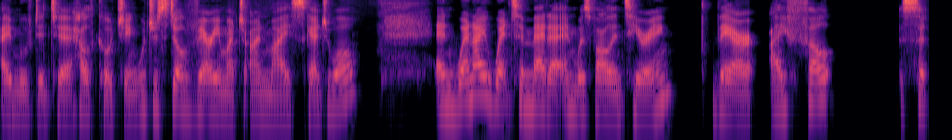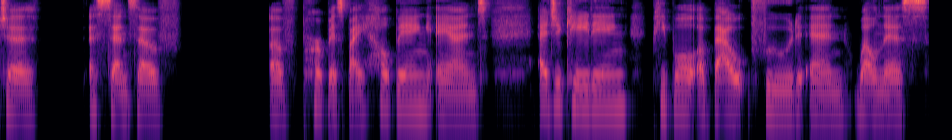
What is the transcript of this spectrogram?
I moved into health coaching, which was still very much on my schedule. And when I went to MEDA and was volunteering there, I felt such a, a sense of of purpose by helping and educating people about food and wellness.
